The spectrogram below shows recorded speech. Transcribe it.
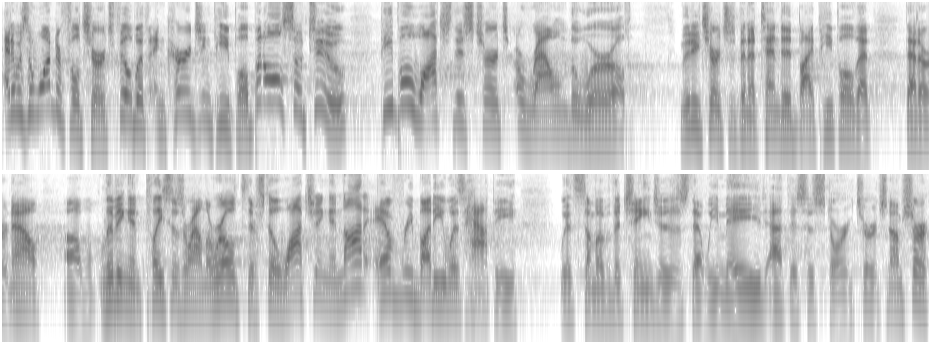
and it was a wonderful church filled with encouraging people, but also, too, people watch this church around the world. Moody Church has been attended by people that, that are now uh, living in places around the world. They're still watching, and not everybody was happy with some of the changes that we made at this historic church. Now, I'm sure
